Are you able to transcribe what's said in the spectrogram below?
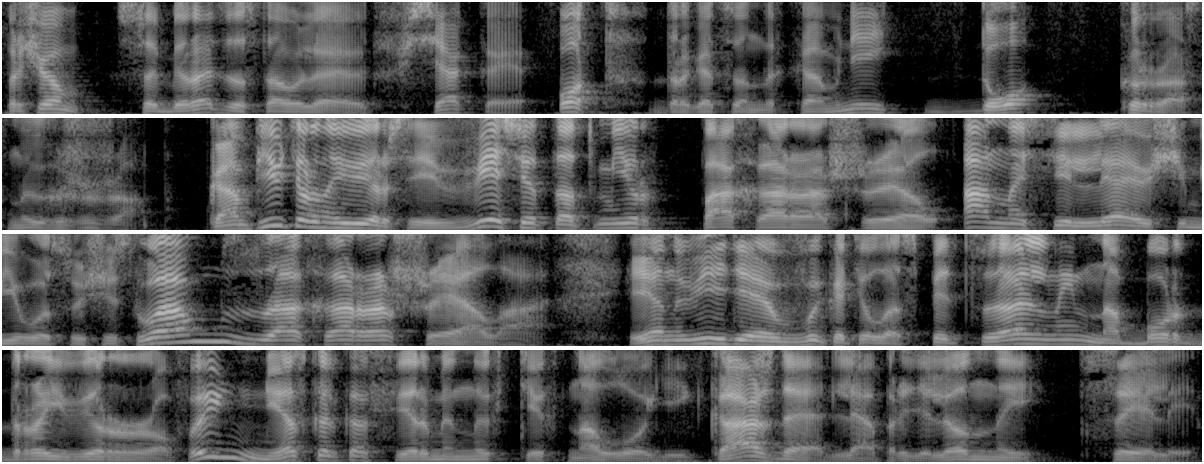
Причем собирать заставляют всякое от драгоценных камней до красных жаб. Компьютерной версии весь этот мир похорошел, а населяющим его существам захорошело. NVIDIA выкатила специальный набор драйверов и несколько фирменных технологий, каждая для определенной цели.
